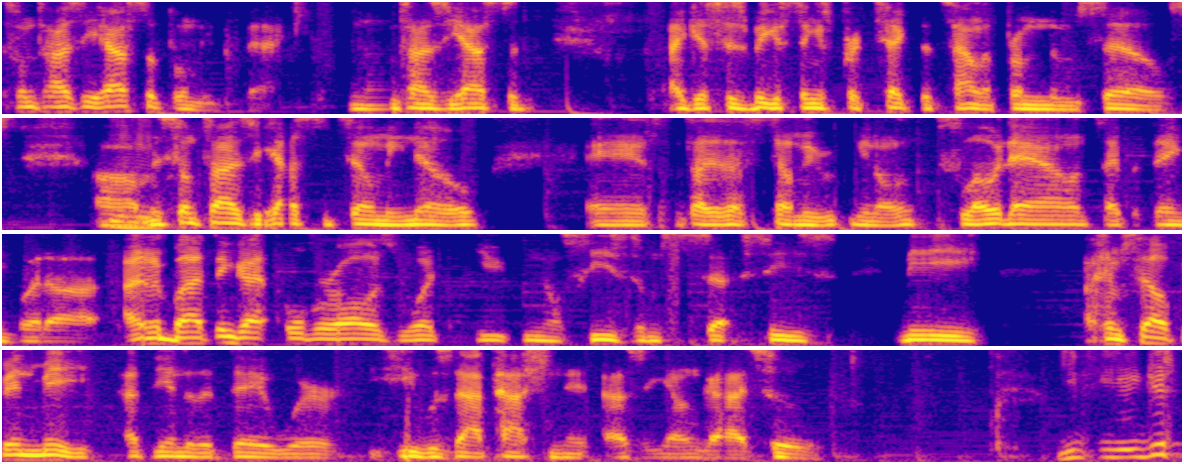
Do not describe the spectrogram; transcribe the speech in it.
sometimes he has to pull me back, sometimes he has to I guess his biggest thing is protect the talent from themselves. Um, Mhm. And sometimes he has to tell me no, and sometimes he has to tell me, you know, slow down, type of thing. But uh, I, but I think that overall is what he, you know, sees him sees me himself in me at the end of the day, where he was that passionate as a young guy too. You, you just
